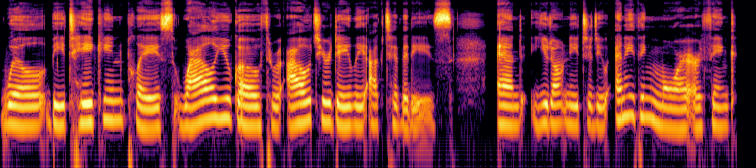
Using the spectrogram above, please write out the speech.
will be taking place while you go throughout your daily activities. And you don't need to do anything more or think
